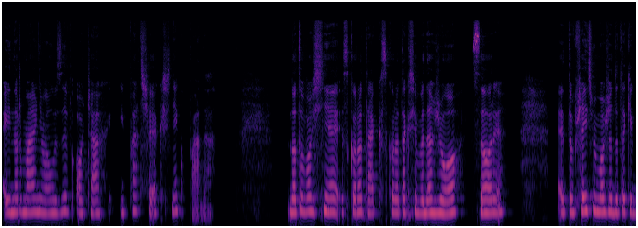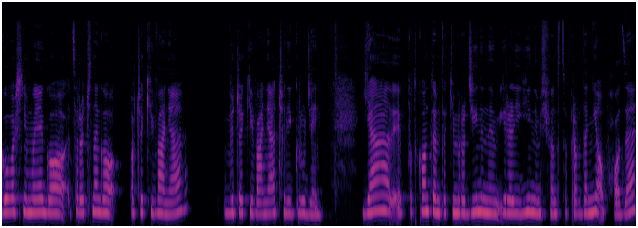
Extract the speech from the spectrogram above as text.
Ej, normalnie mam łzy w oczach i patrzę, jak śnieg pada. No to właśnie, skoro tak, skoro tak się wydarzyło, sorry, e, to przejdźmy może do takiego właśnie mojego corocznego oczekiwania, wyczekiwania, czyli grudzień. Ja y, pod kątem takim rodzinnym i religijnym świąt co prawda nie obchodzę,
